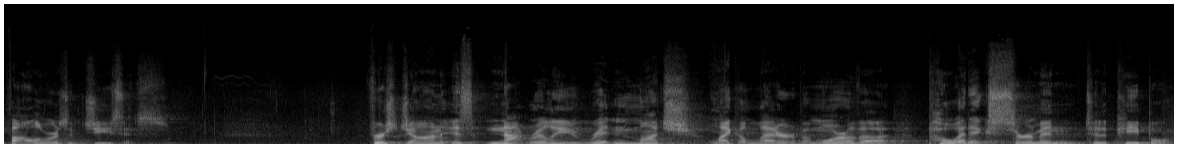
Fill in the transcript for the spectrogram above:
followers of Jesus. First John is not really written much like a letter, but more of a poetic sermon to the people.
